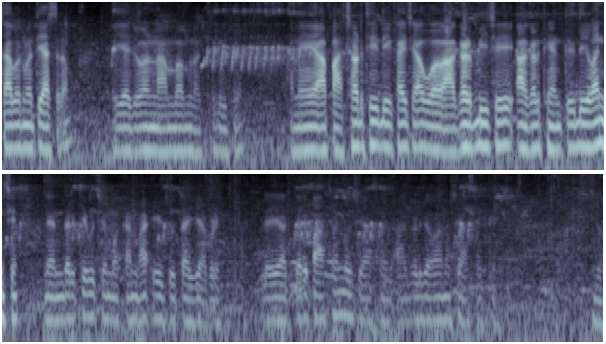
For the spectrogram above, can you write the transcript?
સાબરમતી આશ્રમ. અહીંયા જો નામ બામ લખેલું છે. અને આ પાછળથી દેખાય છે, આ આગળ બી છે, આગળથી એન્ટ્રી દેવાની છે. અને અંદર કેવું છે, મકાનમાં એ જોતા આવીએ આપણે. એટલે અત્યારે પાછળનું છે આ સાઈડ આગળ જવાનું છે આ સાઈડથી જો.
